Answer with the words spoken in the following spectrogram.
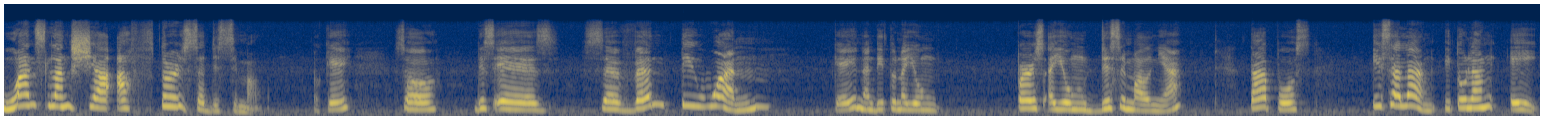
once lang siya after sa decimal. Okay? So, this is 71. Okay? Nandito na yung pers ay yung decimal niya. Tapos, isa lang. Ito lang 8.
